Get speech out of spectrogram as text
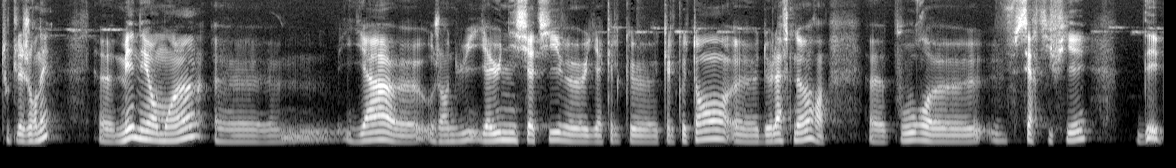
toute la journée. mais néanmoins, il y a aujourd'hui, il y a une initiative il y a quelques, quelques temps de l'AFNOR pour certifier des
